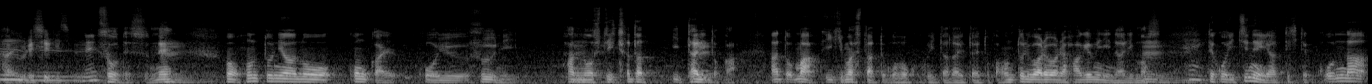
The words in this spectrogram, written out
はい。うん嬉しいですよね。そうですね、うんまあ、本当にあの今回こういうふうに反応していただいたりとか、あとまあ行きましたってご報告いただいたりとか本当に我々励みになります、はい。でこう1年やってきてこんな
